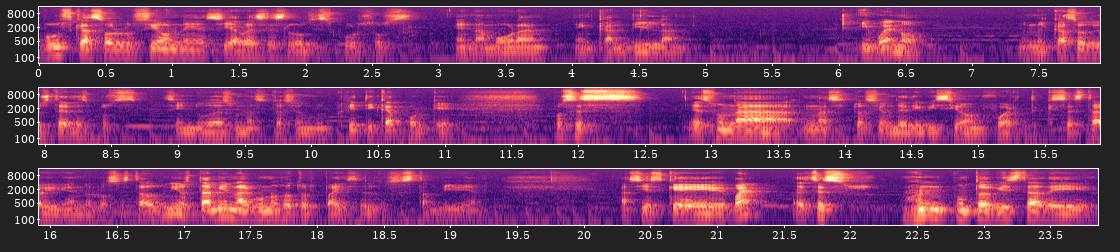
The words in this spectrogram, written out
busca soluciones y a veces los discursos enamoran, encandilan, y bueno, en el caso de ustedes, pues sin duda es una situación muy crítica porque pues es es una, una, situación de división fuerte que se está viviendo en los Estados Unidos. También algunos otros países los están viviendo. Así es que, bueno, este es un punto de vista de,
